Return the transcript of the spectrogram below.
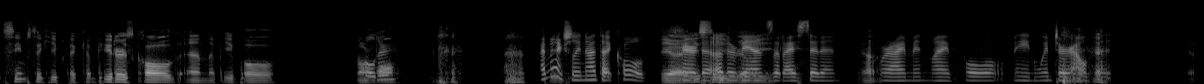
It seems to keep the computers cold and the people normal. Colder? I'm actually not that cold Yeah, compared to to be other vans that I sit in, Yeah. where I'm in my full main winter outfit. Yeah.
